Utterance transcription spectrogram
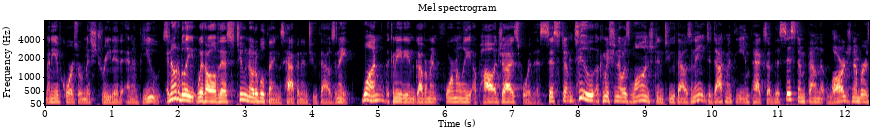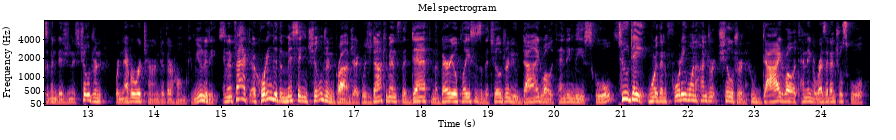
many, of course, were mistreated and abused. And notably, with all of this, two notable things happened in 2008. One, the Canadian government formally apologized for this system. And two, a commission that was launched in 2008 to document the impacts of this system found that large numbers of indigenous children were never returned to their home communities. And in fact, according to the Missing Children Project, which documents the death and the burial places of the children who died while attending these schools. To date, more than 4,100 children who died while attending a residential school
